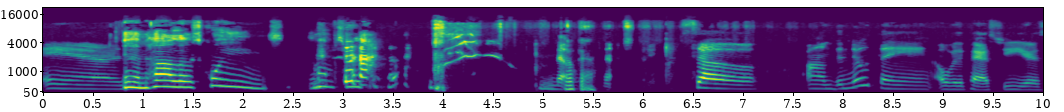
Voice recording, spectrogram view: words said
and In Hollis, Queens. Mama Smith. no. okay. So, um, the new thing over the past few years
